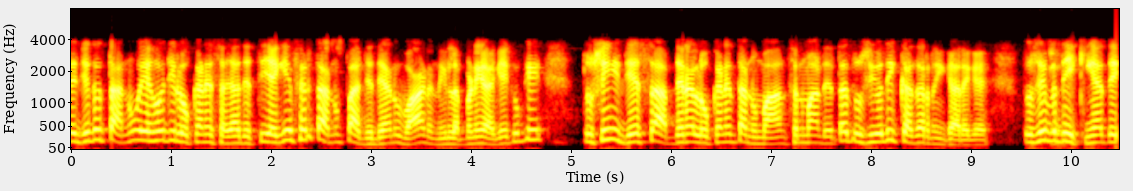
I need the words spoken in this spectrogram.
ਤੇ ਜਦੋਂ ਤੁਹਾਨੂੰ ਇਹੋ ਜਿਹੀ ਲੋਕਾਂ ਨੇ ਸਜ਼ਾ ਦਿੱਤੀ ਹੈਗੀ ਹੈ, ਫਿਰ ਤੁਹਾਨੂੰ ਭੱਜਦਿਆਂ ਨੂੰ ਵਾਹਣ ਨਹੀਂ ਲੱਭਣੇ ਹੈਗੇ ਕਿਉਂਕਿ ਤੁਸੀਂ ਜਿਸ ਹਿਸਾਬ ਦੇ ਨਾਲ ਲੋਕਾਂ ਨੇ ਤੁਹਾਨੂੰ ਮਾਨ ਸਨਮਾਨ ਦਿੱਤਾ ਤੁਸੀਂ ਉਹਦੀ ਕਦਰ ਨਹੀਂ ਕਰਗੇ ਤੁਸੀਂ ਵਧੀਕੀਆਂ ਤੇ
